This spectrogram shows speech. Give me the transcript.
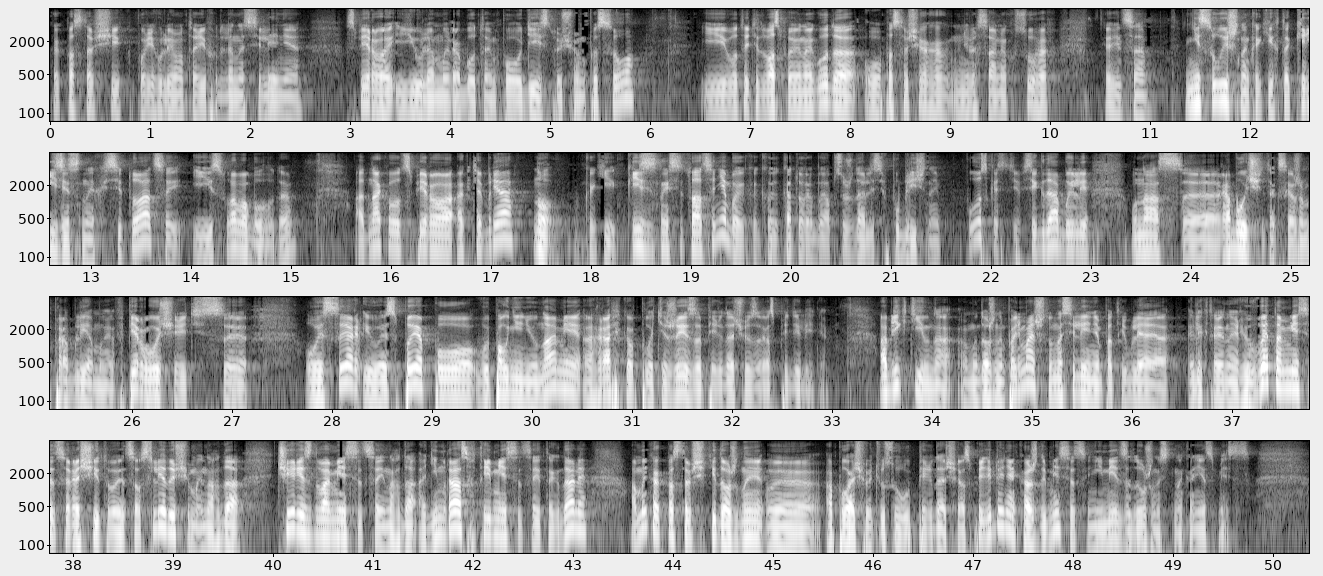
как поставщик по регулируемому тарифу для населения. С 1 июля мы работаем по действующему ПСО. И вот эти два с половиной года о поставщиках универсальных услугах, как говорится, не слышно каких-то кризисных ситуаций, и слава богу, да. Однако вот с 1 октября, ну, какие, кризисных ситуаций не было, которые бы обсуждались в публичной плоскости, всегда были у нас э, рабочие, так скажем, проблемы, в первую очередь с ОСР и ОСП по выполнению нами графиков платежей за передачу и за распределение. Объективно мы должны понимать, что население, потребляя электроэнергию в этом месяце, рассчитывается в следующем, иногда через два месяца, иногда один раз в три месяца и так далее. А мы, как поставщики, должны э, оплачивать услугу передачи и распределения каждый месяц и не иметь задолженности на конец месяца.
